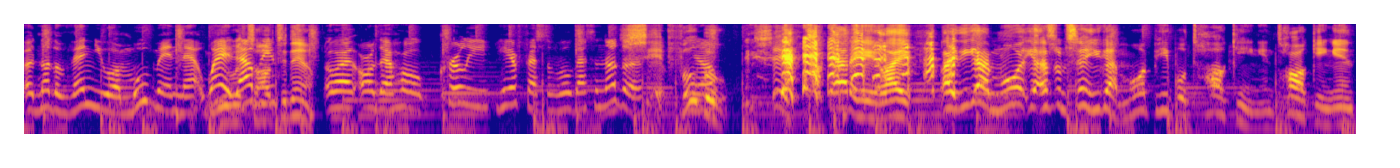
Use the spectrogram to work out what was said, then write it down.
another venue or movement in that way, that talk would be to them. or or their whole curly hair festival. That's another. Shit, you know? FUBU. Shit, fuck out of here. Like, like you got more. Yeah, that's what I'm saying. You got more people talking and talking, and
